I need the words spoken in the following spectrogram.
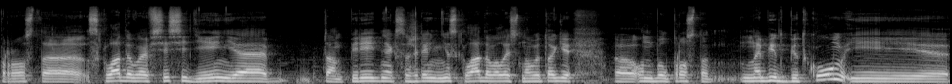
просто, складывая все сиденья, там передняя, к сожалению, не складывалась, но в итоге э, он был просто набит битком и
